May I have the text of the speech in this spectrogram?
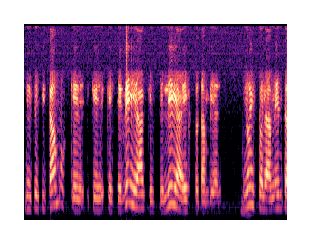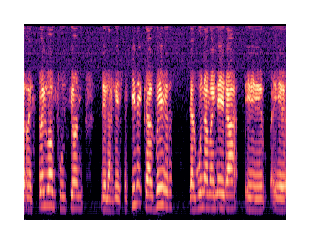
necesitamos que, que, que se vea, que se lea esto también. No es solamente resuelva en función de las leyes, tiene que haber de alguna manera, eh, eh,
